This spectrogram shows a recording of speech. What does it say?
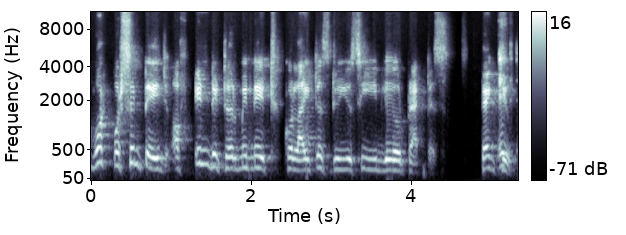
what percentage of indeterminate colitis do you see in your practice? Thank you. It,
